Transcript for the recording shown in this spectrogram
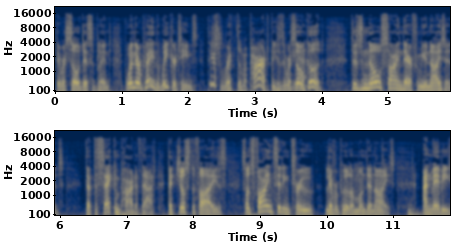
They were so disciplined. But when they were playing the weaker teams, they just ripped them apart because they were so good. There's no sign there from United that the second part of that that justifies. So it's fine sitting through Liverpool on Monday night and maybe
